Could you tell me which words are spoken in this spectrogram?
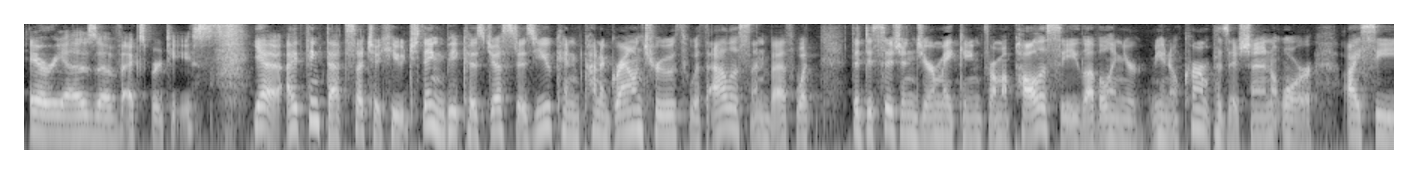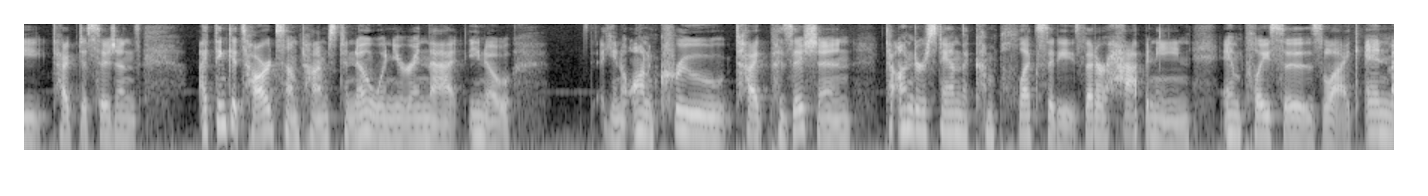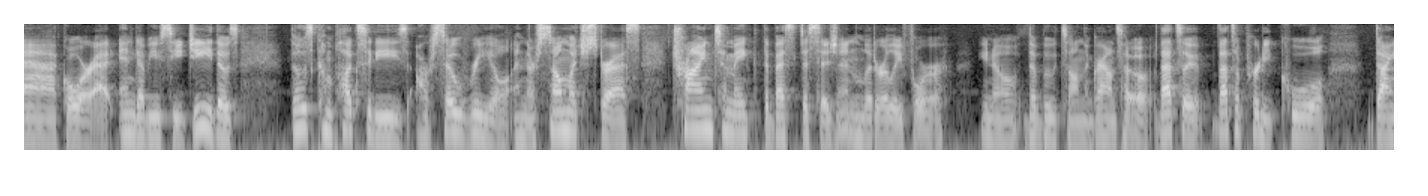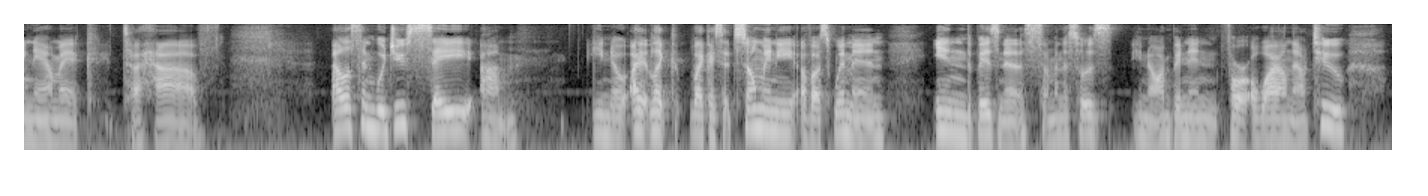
areas of expertise Yeah, I think that's such a huge thing because just as you can kind of ground truth with Allison, Beth, what the decisions you're making from a policy level in your, you know, current position or IC type decisions, I think it's hard sometimes to know when you're in that, you know, you know, on crew type position to understand the complexities that are happening in places like NMAC or at NWCG. Those those complexities are so real and there's so much stress trying to make the best decision literally for, you know, the boots on the ground. So that's a that's a pretty cool dynamic to have. Allison, would you say um, you know i like like i said so many of us women in the business i mean this was you know i've been in for a while now too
